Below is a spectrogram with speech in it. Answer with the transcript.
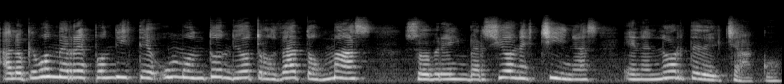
A lo que vos me respondiste un montón de otros datos más sobre inversiones chinas en el norte del Chaco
